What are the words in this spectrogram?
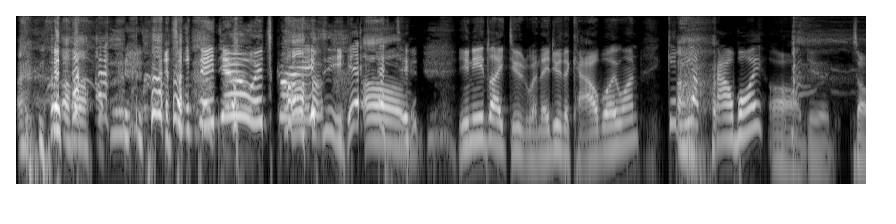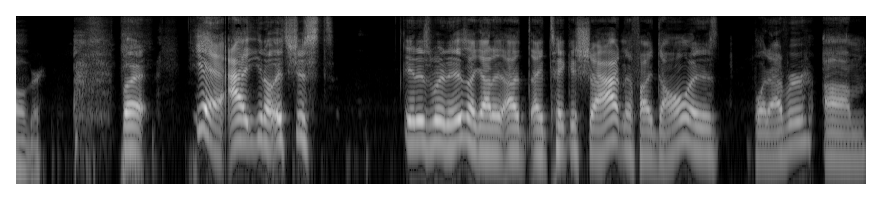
That's what they do. It's crazy. Yeah, Um, dude. You need like, dude, when they do the cowboy one, get me up, cowboy. Oh, dude, it's over. but yeah, I you know it's just it is what it is. I got to I, I take a shot, and if I don't, it is whatever. Um,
